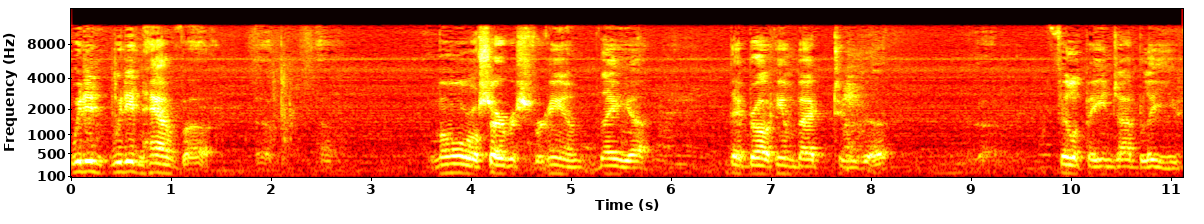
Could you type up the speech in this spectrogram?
we didn't we didn't have uh, a, a memorial service for him. They uh, they brought him back to the uh, Philippines, I believe.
